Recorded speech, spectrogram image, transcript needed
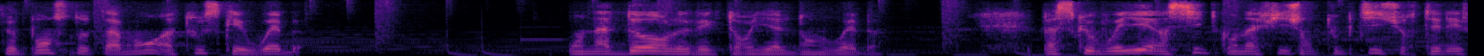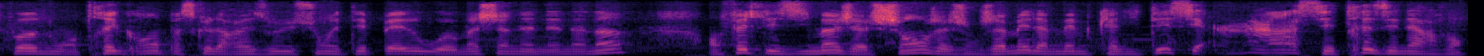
Je pense notamment à tout ce qui est web. On adore le vectoriel dans le web. Parce que vous voyez, un site qu'on affiche en tout petit sur téléphone ou en très grand parce que la résolution est épais ou machin nanana, en fait les images elles changent, elles n'ont jamais la même qualité, c'est ah, c'est très énervant.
